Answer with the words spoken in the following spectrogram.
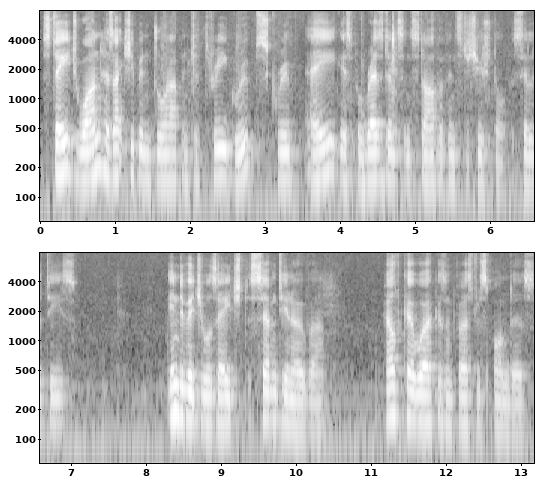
Stage one has actually been drawn up into three groups. Group A is for residents and staff of institutional facilities, individuals aged 70 and over, healthcare workers and first responders,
